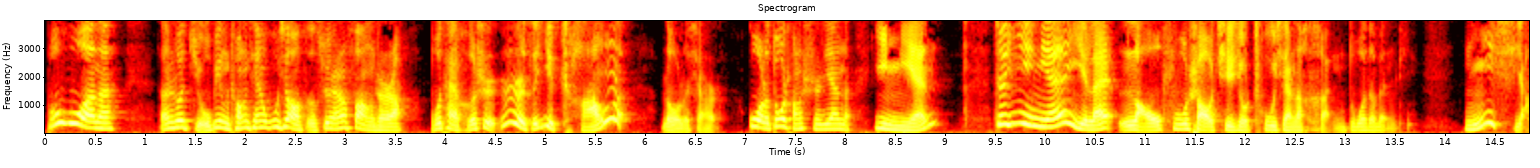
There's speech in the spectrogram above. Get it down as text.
不过呢，咱说久病床前无孝子，虽然放这儿啊不太合适，日子一长了，露了馅儿了。过了多长时间呢？一年。这一年以来，老夫少妻就出现了很多的问题。你想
